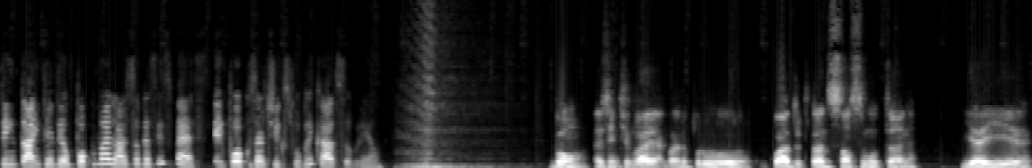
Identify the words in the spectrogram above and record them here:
tentar entender um pouco melhor sobre essa espécie. Tem poucos artigos publicados sobre ela. Bom, a gente vai agora para o quadro Tradução Simultânea. E aí,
